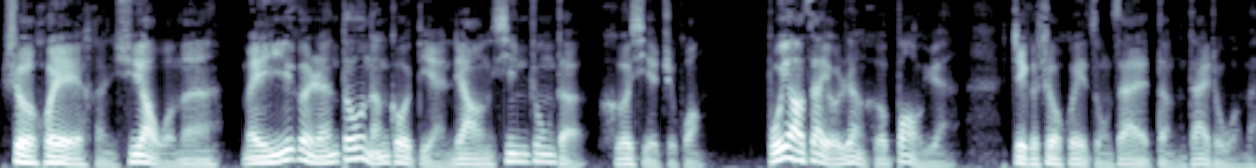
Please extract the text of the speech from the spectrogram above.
社会很需要我们每一个人都能够点亮心中的和谐之光，不要再有任何抱怨。这个社会总在等待着我们，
